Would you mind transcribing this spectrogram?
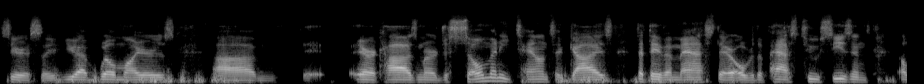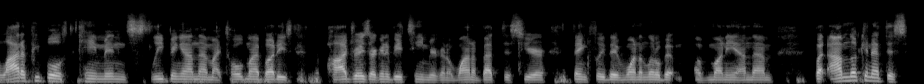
Seriously. You have Wil Myers, um, Eric Hosmer, just so many talented guys that they've amassed there over the past two seasons. A lot of people came in sleeping on them. I told my buddies the Padres are going to be a team you're going to want to bet this year. Thankfully, they've won a little bit of money on them. But I'm looking at this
